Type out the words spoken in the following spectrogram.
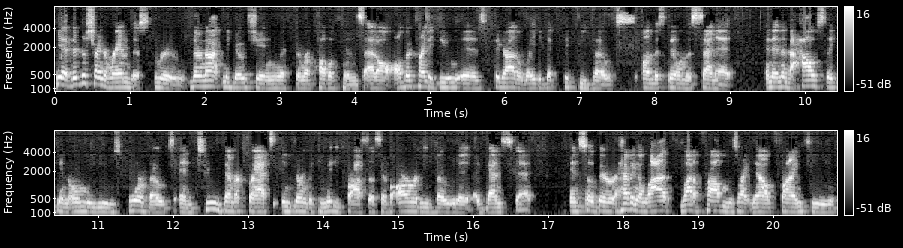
Yeah, they're just trying to ram this through. They're not negotiating with the Republicans at all. All they're trying to do is figure out a way to get 50 votes on this bill in the Senate and then in the House, they can only use four votes, and two Democrats in, during the committee process have already voted against it. And so they're having a lot, lot of problems right now trying to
